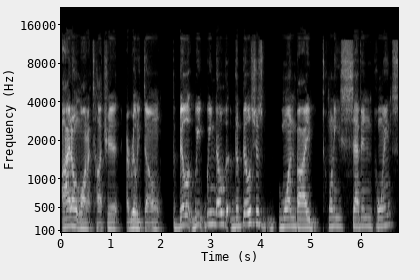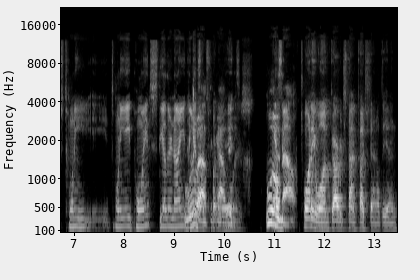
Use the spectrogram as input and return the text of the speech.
I don't want to touch it. I really don't. The Bill we we know that the Bills just won by 27 points, 20 28 points the other night Blew against out the 28. Cowboys. Blew them out. 21, garbage time touchdown at the end.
